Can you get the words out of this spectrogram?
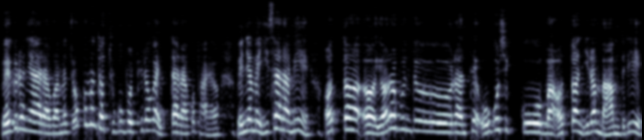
왜 그러냐라고 하면 조금은 더 두고 볼 필요가 있다라고 봐요. 왜냐면 이 사람이 어떤, 어, 여러분들한테 오고 싶고, 막 어떠한 이런 마음들이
